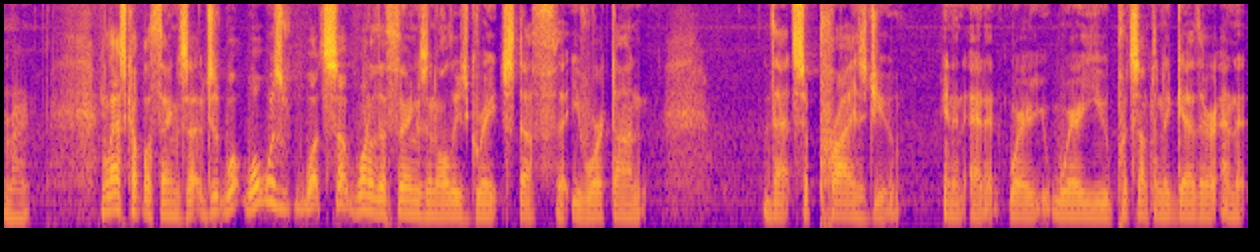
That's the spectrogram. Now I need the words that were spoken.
Right. And last couple of things. Uh, just what what was what's uh, one of the things in all these great stuff that you've worked on that surprised you in an edit, where where you put something together and it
